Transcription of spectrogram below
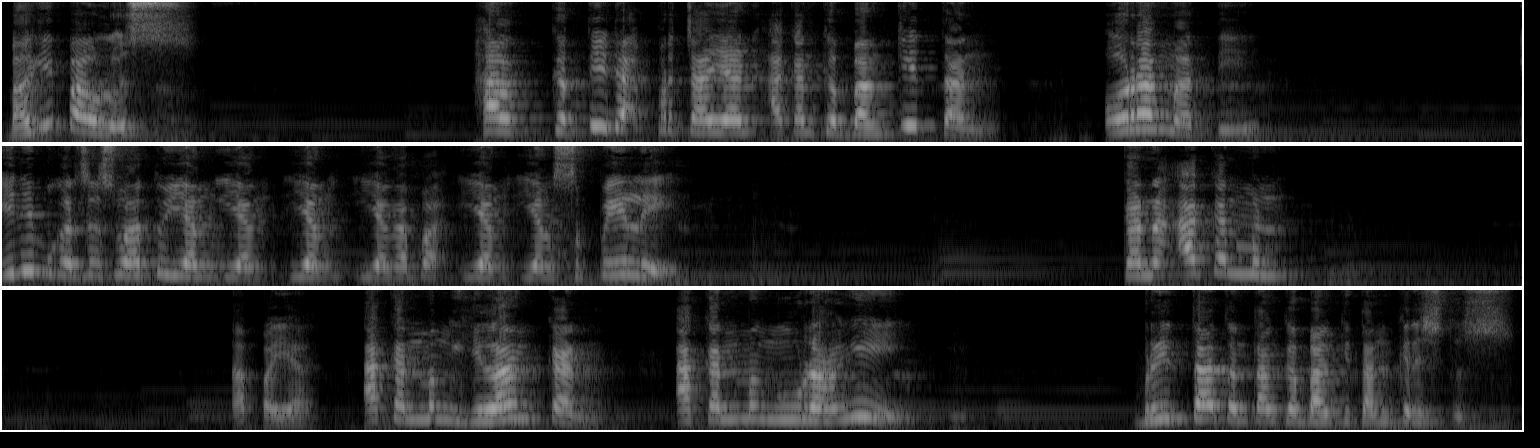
Bagi Paulus, hal ketidakpercayaan akan kebangkitan orang mati ini bukan sesuatu yang yang yang yang apa yang yang sepele. Karena akan men, apa ya? akan menghilangkan, akan mengurangi berita tentang kebangkitan Kristus.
